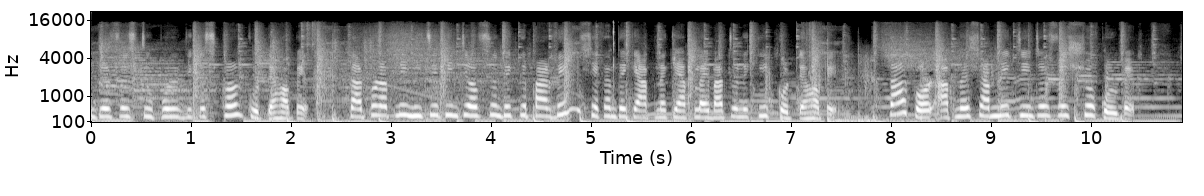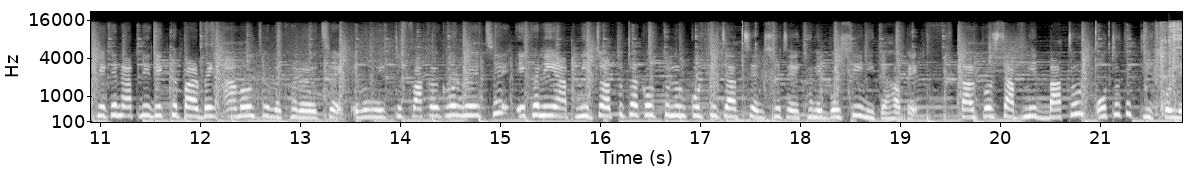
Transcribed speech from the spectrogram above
ইন্টারফেসটি উপরের দিকে স্ক্রল করতে হবে। তারপর আপনি নিচে তিনটে অপশন দেখতে পারবেন, সেখান থেকে আপনাকে অ্যাপ্লাই বাটনে ক্লিক করতে হবে। তারপর আপনার সামনে একটি ইন্টারফেস শো করবে। সেখানে আপনি দেখতে পারবেন অ্যামাউন্টও লেখা রয়েছে এবং একটি ফাঁকা ঘর রয়েছে। এখানে আপনি যত টাকা উত্তোলন করতে চাচ্ছেন সেটা এখানে বসিয়ে নিতে হবে। তারপর সাবমিট বাটন ওটাতে ক্লিক করলে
